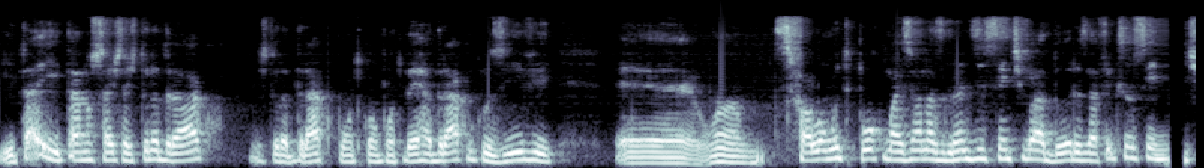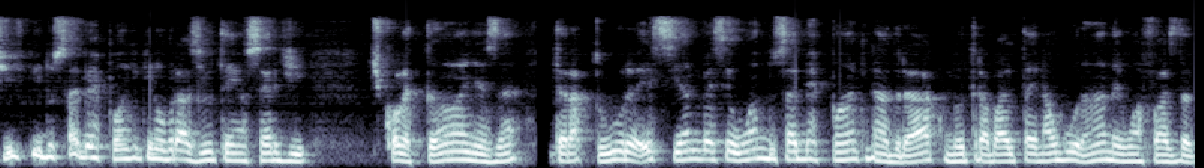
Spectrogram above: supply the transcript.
E tá aí, tá no site da editora Draco, editoradraco.com.br. Draco, inclusive, é uma, se falou muito pouco, mas é uma das grandes incentivadoras da ficção científica e do cyberpunk aqui no Brasil. Tem uma série de, de coletâneas, né? Literatura. Esse ano vai ser o ano do cyberpunk na Draco. Meu trabalho está inaugurando uma fase da,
